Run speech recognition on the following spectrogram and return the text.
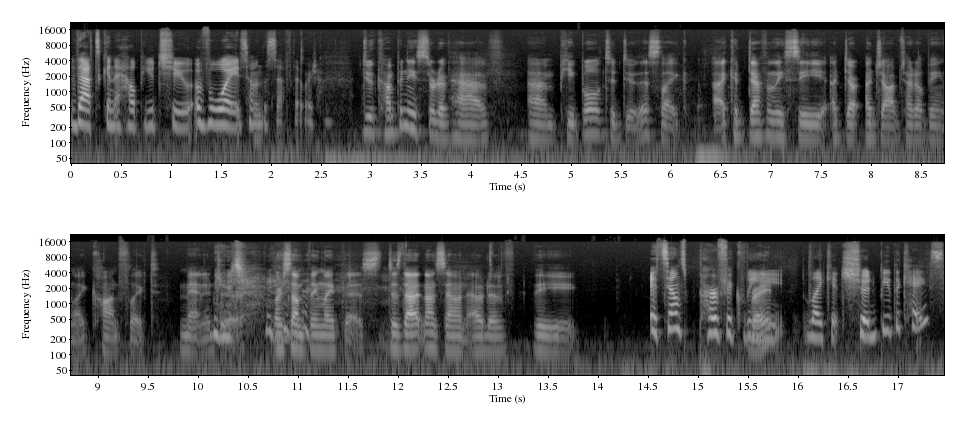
that's going to help you to avoid some of the stuff that we're talking. do companies sort of have um, people to do this? Like, I could definitely see a, do- a job title being like conflict manager or something like this. Does that not sound out of the it sounds perfectly Right? like it should be the case.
